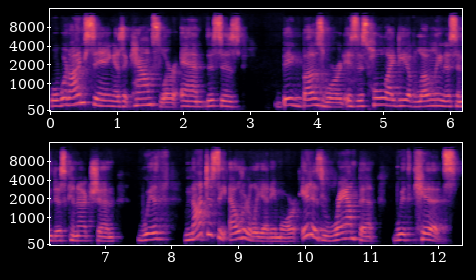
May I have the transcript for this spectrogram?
Well, what I'm seeing as a counselor, and this is big buzzword, is this whole idea of loneliness and disconnection with not just the elderly anymore, it is rampant with kids.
